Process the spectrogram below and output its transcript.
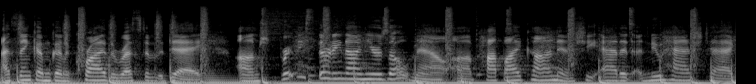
I think I'm going to cry the rest of the day. Um, Britney's 39 years old now, uh, pop icon, and she added a new hashtag,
